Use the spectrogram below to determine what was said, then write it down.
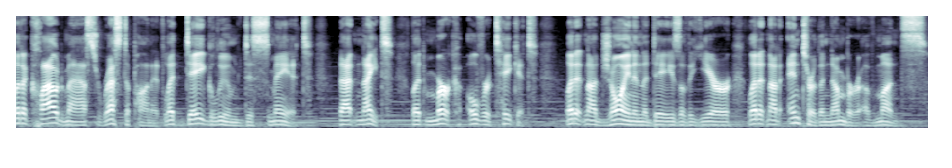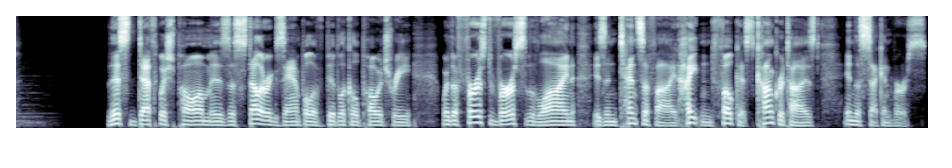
Let a cloud mass rest upon it, let day gloom dismay it. That night, let murk overtake it. Let it not join in the days of the year, let it not enter the number of months. This Death Wish poem is a stellar example of biblical poetry where the first verse of the line is intensified, heightened, focused, concretized in the second verse.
